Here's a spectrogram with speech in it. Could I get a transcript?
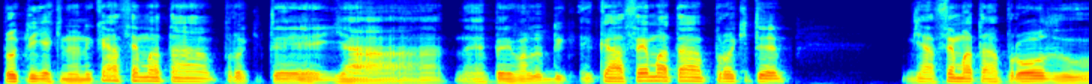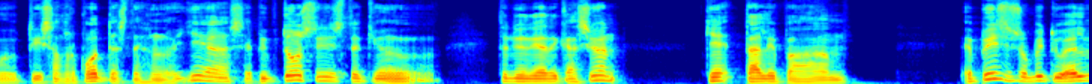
πρόκειται για κοινωνικά θέματα, πρόκειται για ε, περιβαλλοντικά θέματα, πρόκειται για θέματα προόδου της ανθρωπότητας τεχνολογίας, επιπτώσεις τέτοιων, τέτοιων διαδικασιών και τα λοιπά. Επίσης ο B12,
